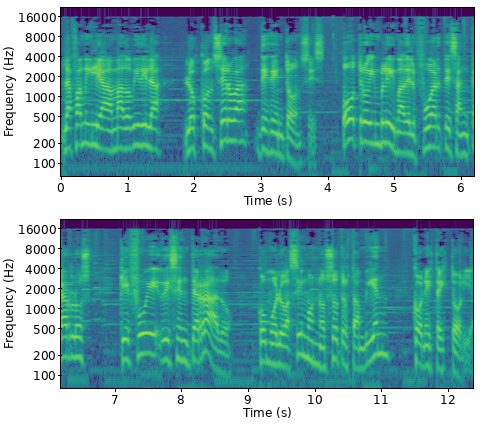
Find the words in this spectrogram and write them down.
La familia Amado Videla los conserva desde entonces. Otro emblema del fuerte San Carlos que fue desenterrado, como lo hacemos nosotros también con esta historia.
